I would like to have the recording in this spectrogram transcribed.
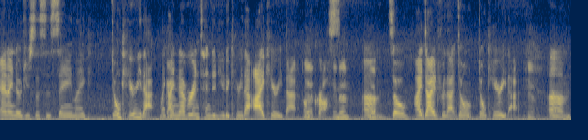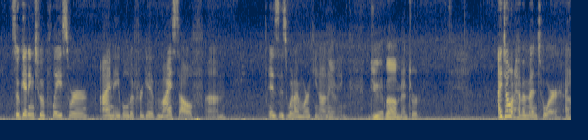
And I know Jesus is saying like, don't carry that. Like I never intended you to carry that. I carried that on Yeah. the cross. Amen. Um, So I died for that. Don't don't carry that. Yeah. Um, so getting to a place where I'm able to forgive myself um, is is what I'm working on. I think. Do you have a mentor? I don't have a mentor. I,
